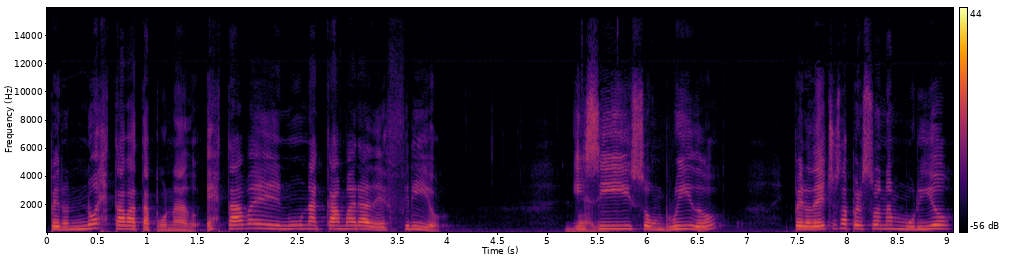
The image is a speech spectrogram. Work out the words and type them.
pero no estaba taponado, estaba en una cámara de frío y sí hizo un ruido, pero de hecho esa persona murió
